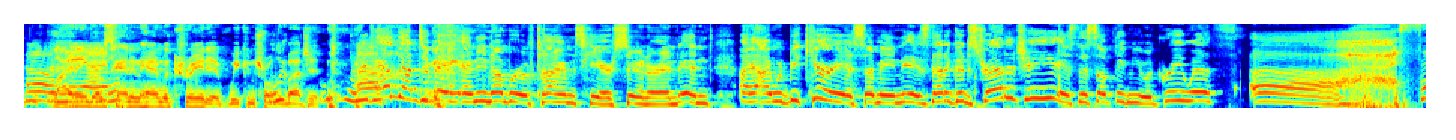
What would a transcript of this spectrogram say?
Lighting man. goes hand in hand with creative. We control we, the budget. We've had that debate any number of times here sooner, and and I, I, would be curious. I mean, is that a good strategy? Is this something you agree with? Uh, so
